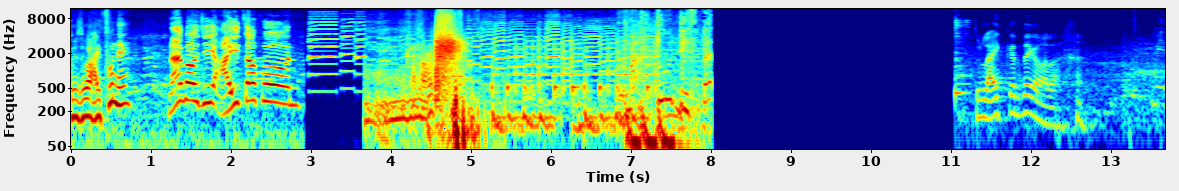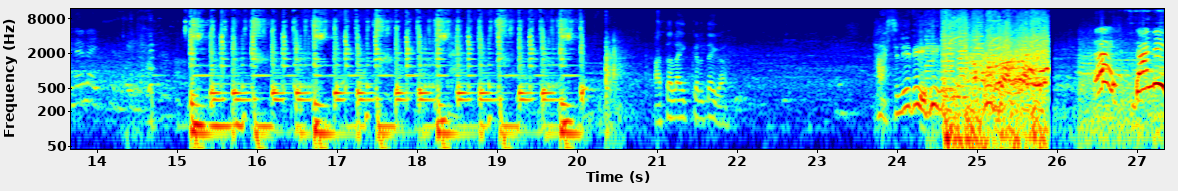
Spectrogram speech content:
तुझं आयफोन आहे? नाही भाऊजी आईचा फोन. तू लाईक करते का मला? आता लाईक करते का? हसली ती. जाणी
